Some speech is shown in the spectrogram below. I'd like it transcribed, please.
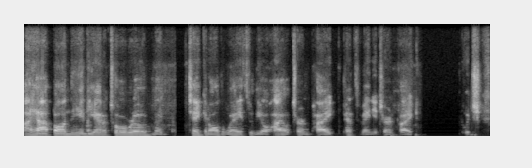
I hop on the Indiana Toll Road and I take it all the way through the Ohio Turnpike, Pennsylvania Turnpike, which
